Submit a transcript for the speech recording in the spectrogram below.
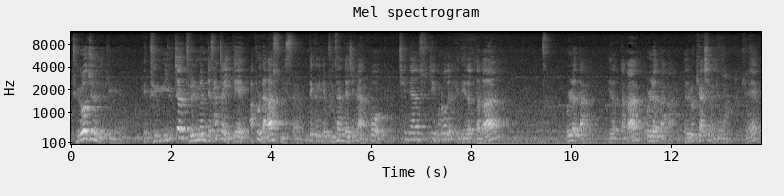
들어주는 느낌이에요. 들, 일자로 들면 이제 살짝 이게 앞으로 나갈 수도 있어요. 근데 그게 이제 분산되지는 않고 최대한 수직으로 이렇게 내렸다가 올렸다가 내렸다가 올렸다가 이렇게 하시면 돼요. 이렇게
